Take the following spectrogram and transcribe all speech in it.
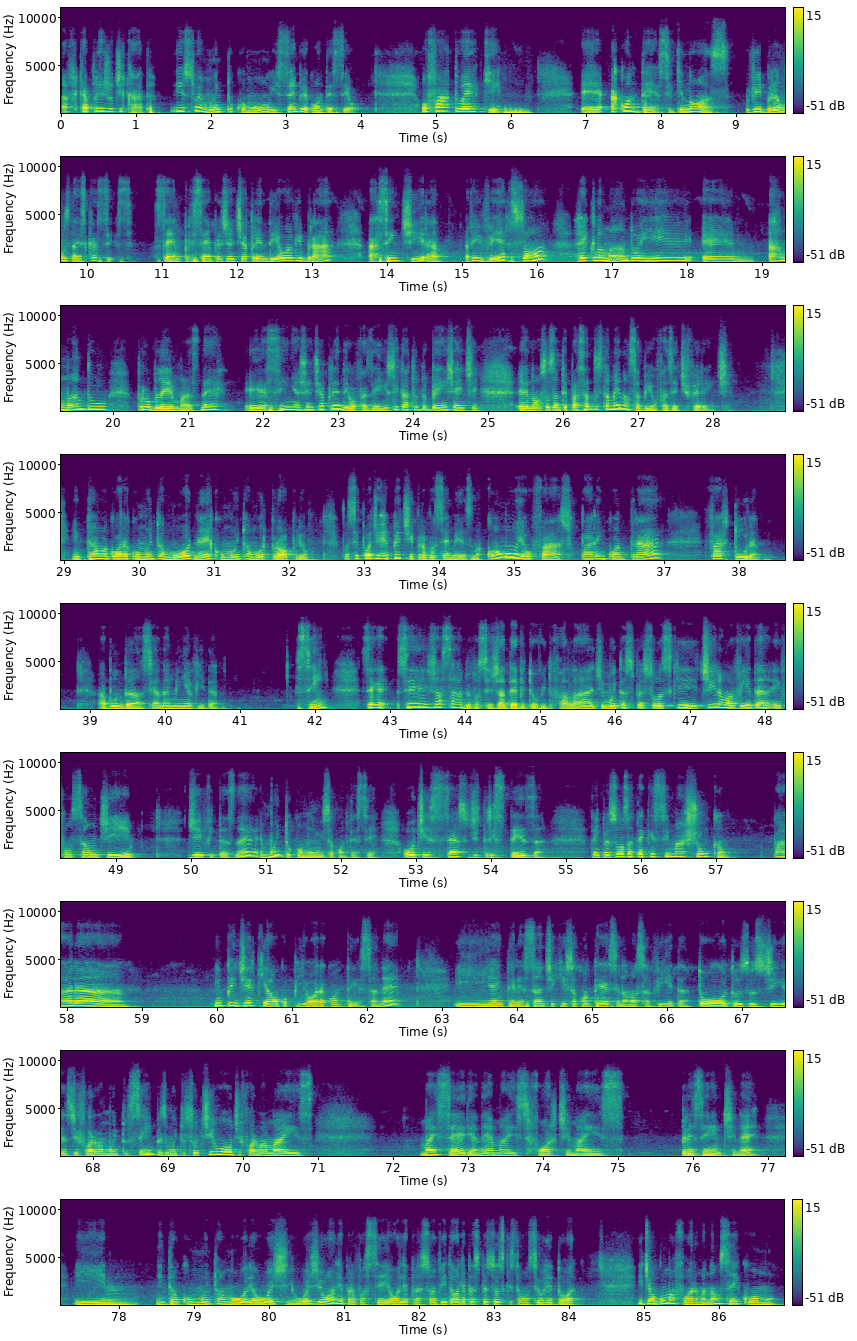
a ficar prejudicada. Isso é muito comum e sempre aconteceu. O fato é que é, acontece que nós vibramos na escassez. Sempre, sempre a gente aprendeu a vibrar, a sentir, a viver só reclamando e é, arrumando problemas, né? É, sim, a gente aprendeu a fazer isso e tá tudo bem, gente. É, nossos antepassados também não sabiam fazer diferente. Então, agora com muito amor, né, com muito amor próprio, você pode repetir para você mesma: como eu faço para encontrar fartura, abundância na minha vida? Sim, você já sabe, você já deve ter ouvido falar de muitas pessoas que tiram a vida em função de dívidas, né? É muito comum isso acontecer. Ou de excesso de tristeza. Tem pessoas até que se machucam para impedir que algo pior aconteça, né? E é interessante que isso acontece na nossa vida todos os dias de forma muito simples, muito sutil ou de forma mais mais séria, né? Mais forte, mais presente, né? E então com muito amor, é hoje, hoje olha para você, olha para sua vida, olha para as pessoas que estão ao seu redor e de alguma forma, não sei como,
